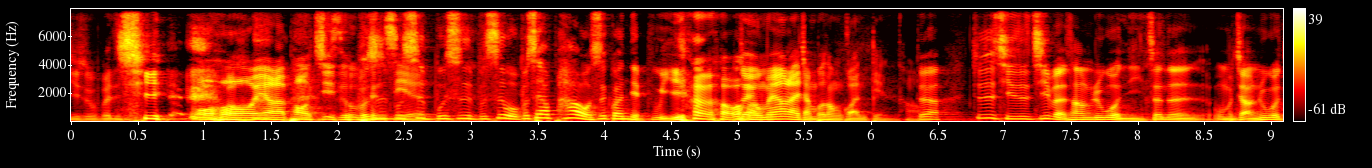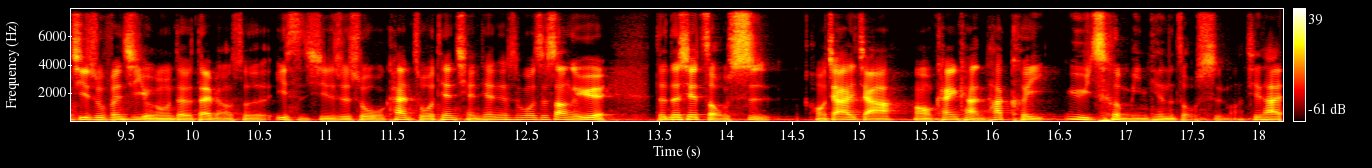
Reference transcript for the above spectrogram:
技术分析哦，要来泡技术分析？不是不是不是不是，我不是要泡，我是观点不一样，好不好？对，我们要来讲不同观点。对啊，就是其实基本上，如果你真的我们讲，如果技术分析有用的代表说意思，其实是说，我看昨天、前天，就是或是上个月的那些走势，好加一加，然后我看一看，它可以预测明天的走势嘛？其实它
